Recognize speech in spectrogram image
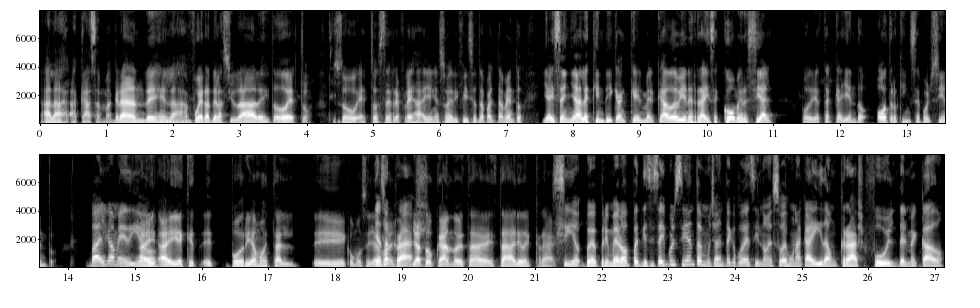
a, las a casas más grandes, en las afueras de las ciudades y todo esto. So, esto se refleja ahí en esos edificios de apartamentos. Y hay señales que indican que el mercado de bienes raíces comercial podría estar cayendo otro 15%. Válgame Dios. Ahí, ahí es que eh, podríamos estar, eh, ¿cómo se llama? Ya crash. Ya tocando esta, esta área del crash. Sí, pues primero, pues 16%, hay mucha gente que puede decir, no, eso es una caída, un crash full del mercado,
